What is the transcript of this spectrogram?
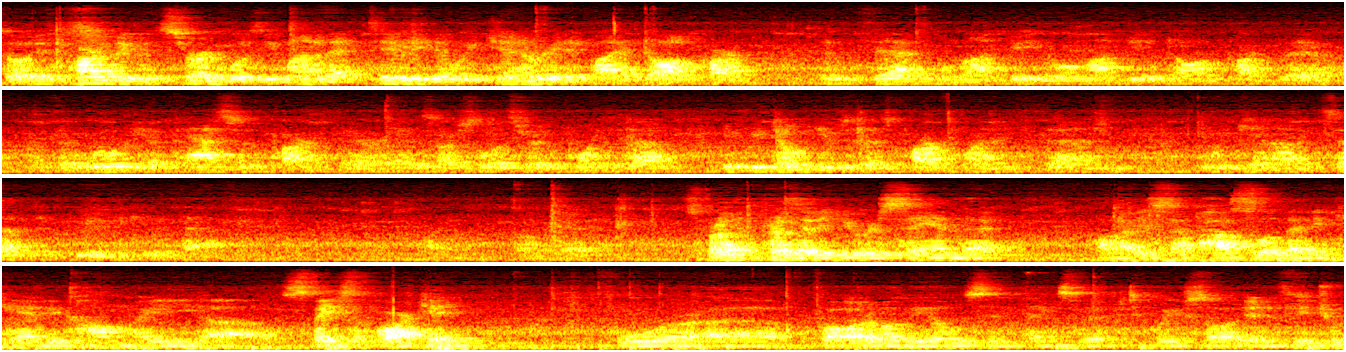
So if part of the concern was the amount of activity that we generated by a dog park, that will not be, there will not be a dog park there. But There will be a passive park there, as our solicitor pointed out. If we don't use it as parkland, then we cannot accept it, we have to give it back. Okay. So, Brother President, you were saying that uh, it's possible that it can become a uh, space of parking for uh, for automobiles and things of that particular sort in the future?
